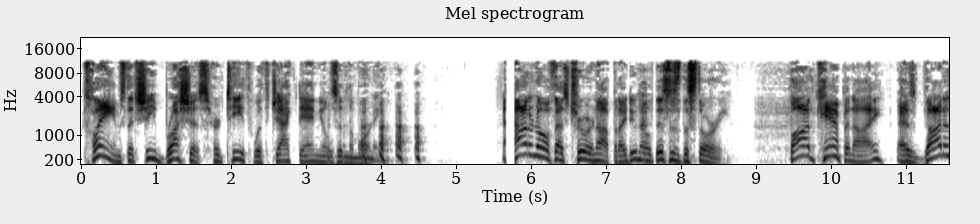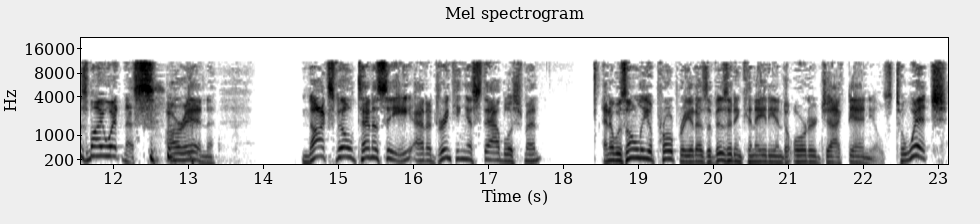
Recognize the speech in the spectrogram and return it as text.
claims that she brushes her teeth with Jack Daniels in the morning. I don't know if that's true or not, but I do know this is the story. Bob Camp and I, as God is my witness, are in Knoxville, Tennessee at a drinking establishment, and it was only appropriate as a visiting Canadian to order Jack Daniels, to which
